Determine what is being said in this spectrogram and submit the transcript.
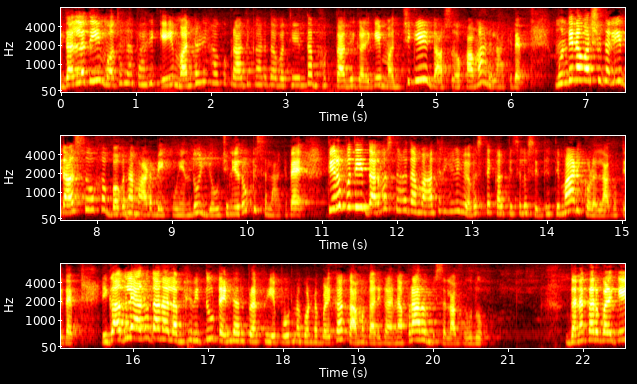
ಇದಲ್ಲದೆ ಮೊದಲ ಬಾರಿಗೆ ಮಂಡಳಿ ಹಾಗೂ ಪ್ರಾಧಿಕಾರದ ವತಿಯಿಂದ ಭಕ್ತಾದಿಗಳಿಗೆ ಮಜ್ಜಿಗೆ, ದಾಸೋಹ ಮಾಡಲಾಗಿದೆ. ಮುಂದಿನ ವರ್ಷದಲ್ಲಿ ದಾಸೋಹ ಭವನ ಮಾಡಬೇಕು ಎಂದು ಯೋಜನೆ ರೂಪಿಸಲಾಗಿದೆ. ತಿರುಪತಿ ಧರ್ಮಸ್ಥಳದ ಮಾದರಿಯಲ್ಲಿ ವ್ಯವಸ್ಥೆ ಕಲ್ಪಿಸಲು ಸಿದ್ಧತೆ ಮಾಡಿಕೊಳ್ಳಲಾಗುತ್ತಿದೆ. ಈಗಾಗಲೇ ಅನುದಾನ ಲಭ್ಯವಿದ್ದು ಟೆಂಡರ್ ಪ್ರಕ್ರಿಯೆ ಪೂರ್ಣಗೊಂಡ ಬಳಿಕ ಕಾಮಗಾರಿಗಳನ್ನು ಪ್ರಾರಂಭಿಸಲಾಗುವುದು. ದನಕರುಗಳಿಗೆ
